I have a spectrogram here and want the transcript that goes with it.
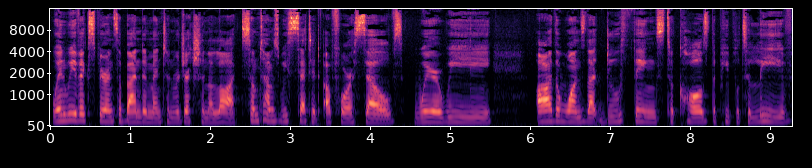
when we've experienced abandonment and rejection a lot, sometimes we set it up for ourselves where we are the ones that do things to cause the people to leave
